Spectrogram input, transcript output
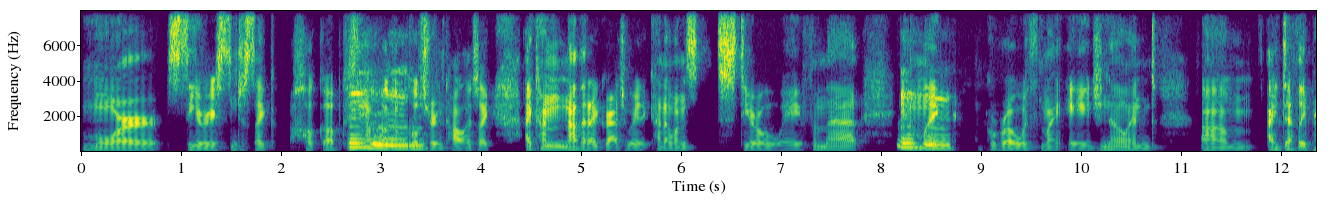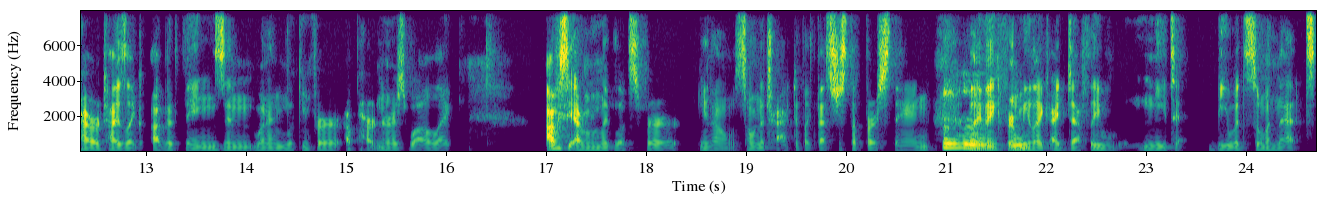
more serious than just like hookup because you know hookup mm-hmm. culture in college like I kind of now that I graduated kind of want to steer away from that mm-hmm. and like mm-hmm. grow with my age you know and um I definitely prioritize like other things and when I'm looking for a partner as well like obviously everyone like looks for you know someone attractive like that's just the first thing mm-hmm. but I think for me mm-hmm. like I definitely need to be with someone that's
